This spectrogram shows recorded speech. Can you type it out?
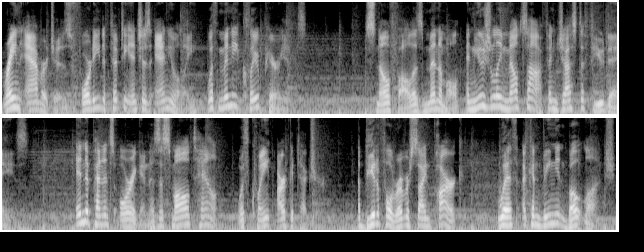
Rain averages 40 to 50 inches annually, with many clear periods. Snowfall is minimal and usually melts off in just a few days. Independence, Oregon is a small town with quaint architecture, a beautiful riverside park with a convenient boat launch.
